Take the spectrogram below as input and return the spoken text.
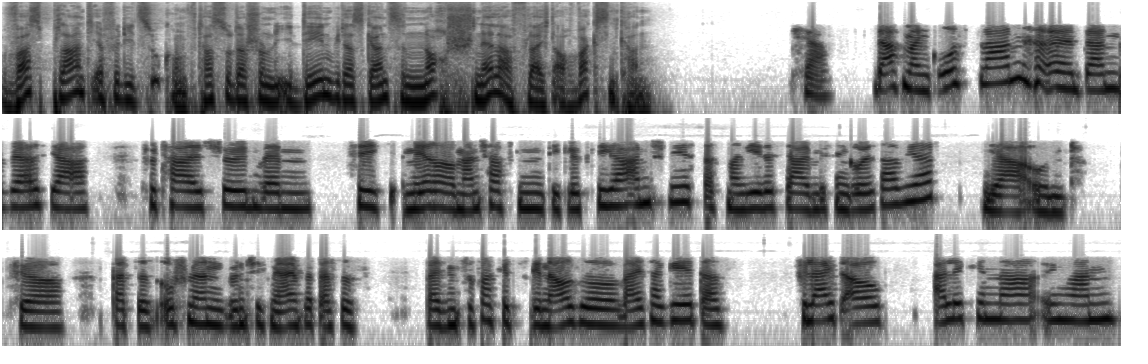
Was plant ihr für die Zukunft? Hast du da schon Ideen, wie das Ganze noch schneller vielleicht auch wachsen kann? Tja, darf man groß planen, dann wäre es ja total schön, wenn sich mehrere Mannschaften die Glücksliga anschließt, dass man jedes Jahr ein bisschen größer wird. Ja, und für Bad Ufflen wünsche ich mir einfach, dass es bei den Superkids genauso weitergeht, dass vielleicht auch alle Kinder irgendwann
